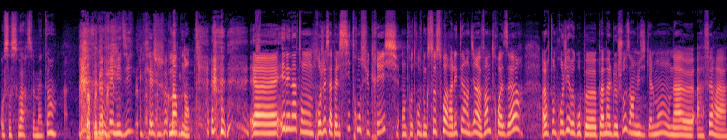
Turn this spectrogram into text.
au ce soir, ce matin. Cet après-midi. Cet après-midi. Quel jour Maintenant. Euh, Elena, ton projet s'appelle Citron sucré. On te retrouve donc ce soir à l'été indien à 23h. Alors ton projet regroupe euh, pas mal de choses. hein. Musicalement, on a euh, affaire à...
